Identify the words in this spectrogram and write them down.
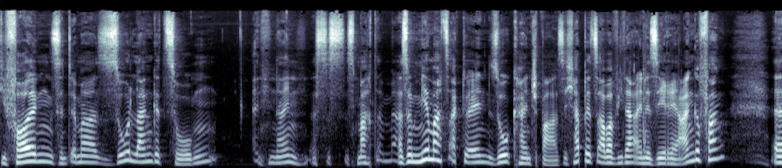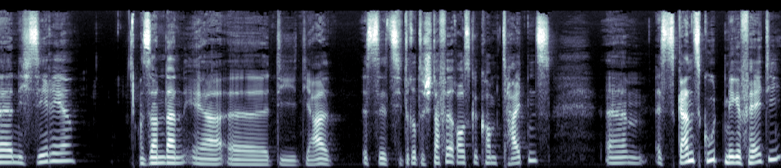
die Folgen sind immer so lang gezogen. Nein, es, ist, es macht, also mir macht es aktuell so keinen Spaß. Ich habe jetzt aber wieder eine Serie angefangen. Äh, nicht Serie, sondern eher äh, die, ja, ist jetzt die dritte Staffel rausgekommen, Titans. Ähm, ist ganz gut, mir gefällt die.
